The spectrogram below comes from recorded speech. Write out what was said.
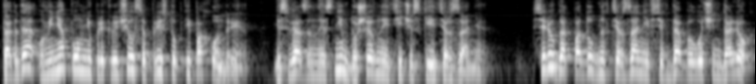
Тогда у меня, помню, приключился приступ ипохондрии и связанные с ним душевно-этические терзания. Серега от подобных терзаний всегда был очень далек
